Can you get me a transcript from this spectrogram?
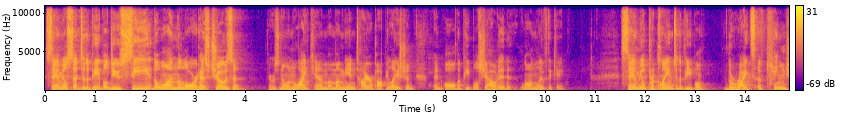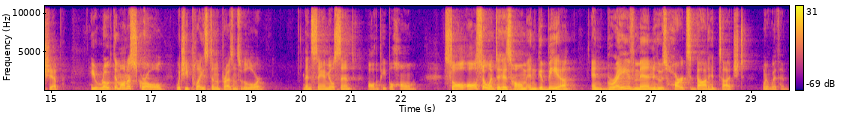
Samuel said to the people, Do you see the one the Lord has chosen? There was no one like him among the entire population. And all the people shouted, Long live the king. Samuel proclaimed to the people the rights of kingship. He wrote them on a scroll, which he placed in the presence of the Lord. Then Samuel sent all the people home. Saul also went to his home in Gibeah, and brave men whose hearts God had touched went with him.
